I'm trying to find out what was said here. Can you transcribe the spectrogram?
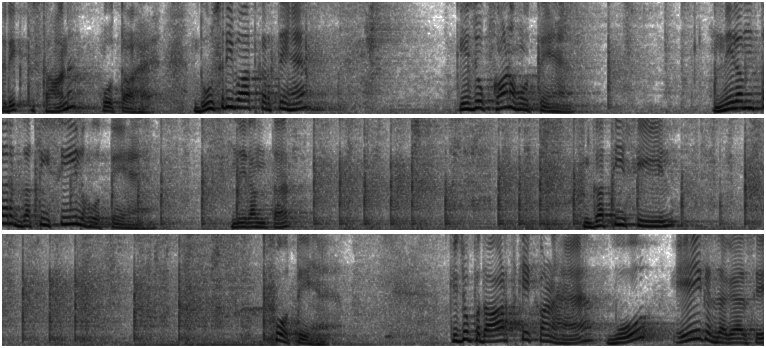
रिक्त स्थान होता है। दूसरी बात करते हैं कि जो कण होते हैं, निरंतर गतिशील होते हैं। निरंतर गतिशील होते हैं। कि जो पदार्थ के कण हैं, वो एक जगह से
